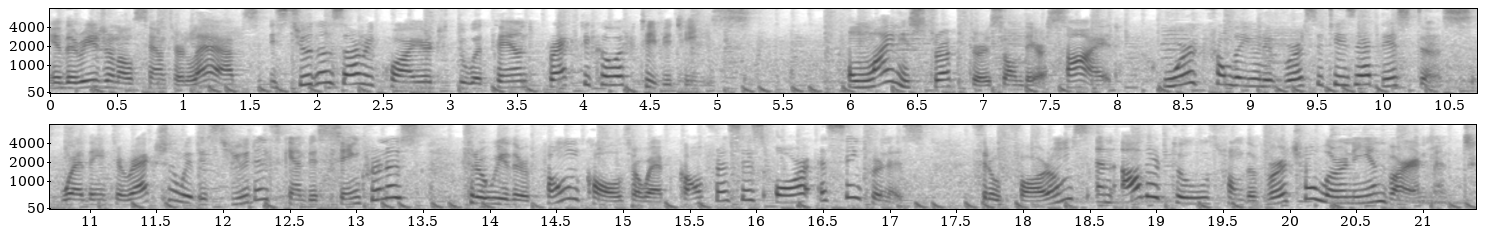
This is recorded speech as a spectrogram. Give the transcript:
In the regional center labs, students are required to attend practical activities. Online instructors, on their side, work from the universities at distance, where the interaction with the students can be synchronous through either phone calls or web conferences or asynchronous through forums and other tools from the virtual learning environment.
